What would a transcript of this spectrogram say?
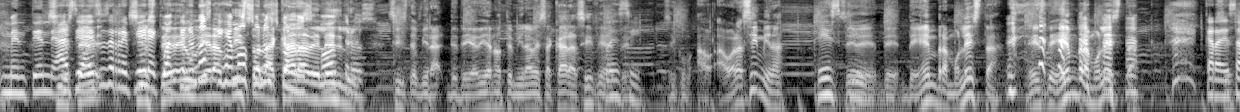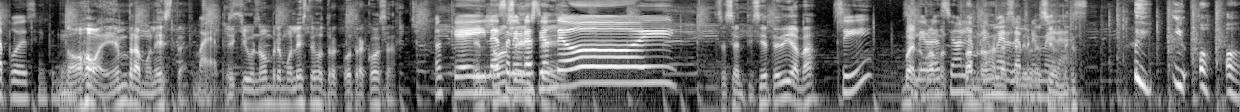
¿me entiende? Hacia eso se refiere, cuando no nos quejemos unos con los otros. Si usted mira, desde día no te miraba esa cara así, fíjate. Pues sí. Así como, ahora sí, mira. Es de, de, hembra molesta. Es de hembra molesta. Cara de sapo decir. No, hembra molesta. Vaya, pues. Es que un hombre molesta es otra, otra cosa. Ok, la celebración de hoy. 67 días, ¿va? Sí. Bueno, celebración, vamos, la primera, la primera. Oh, oh.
